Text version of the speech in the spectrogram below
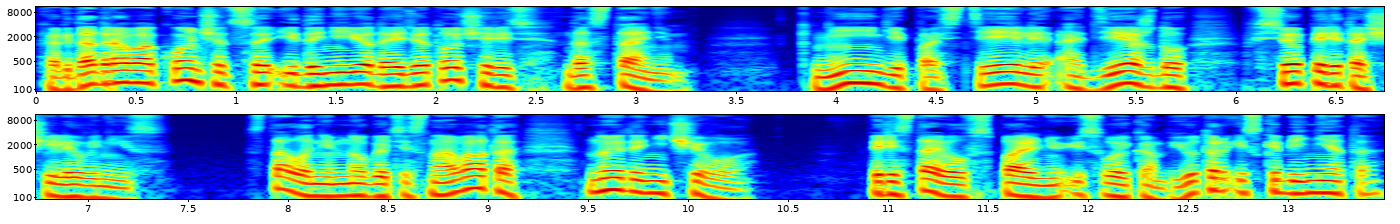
Когда дрова кончатся и до нее дойдет очередь, достанем. Книги, постели, одежду — все перетащили вниз. Стало немного тесновато, но это ничего. Переставил в спальню и свой компьютер из кабинета.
